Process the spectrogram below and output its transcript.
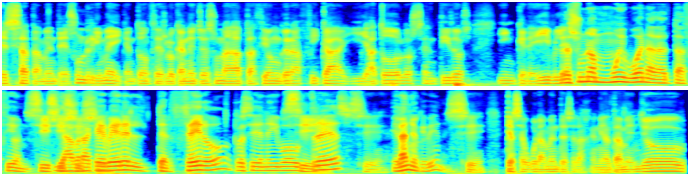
Exactamente, es un remake. Entonces, lo que han hecho es una adaptación gráfica y a todos los sentidos increíble. Pero es una muy buena adaptación. Sí, sí, y habrá sí, que sí. ver el tercero, Resident Evil Sí, 3, sí. el año que viene. Sí, que seguramente será genial también. Yo,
